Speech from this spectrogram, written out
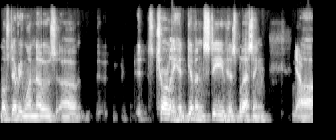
most everyone knows. Uh, Charlie had given Steve his blessing. Yeah uh,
